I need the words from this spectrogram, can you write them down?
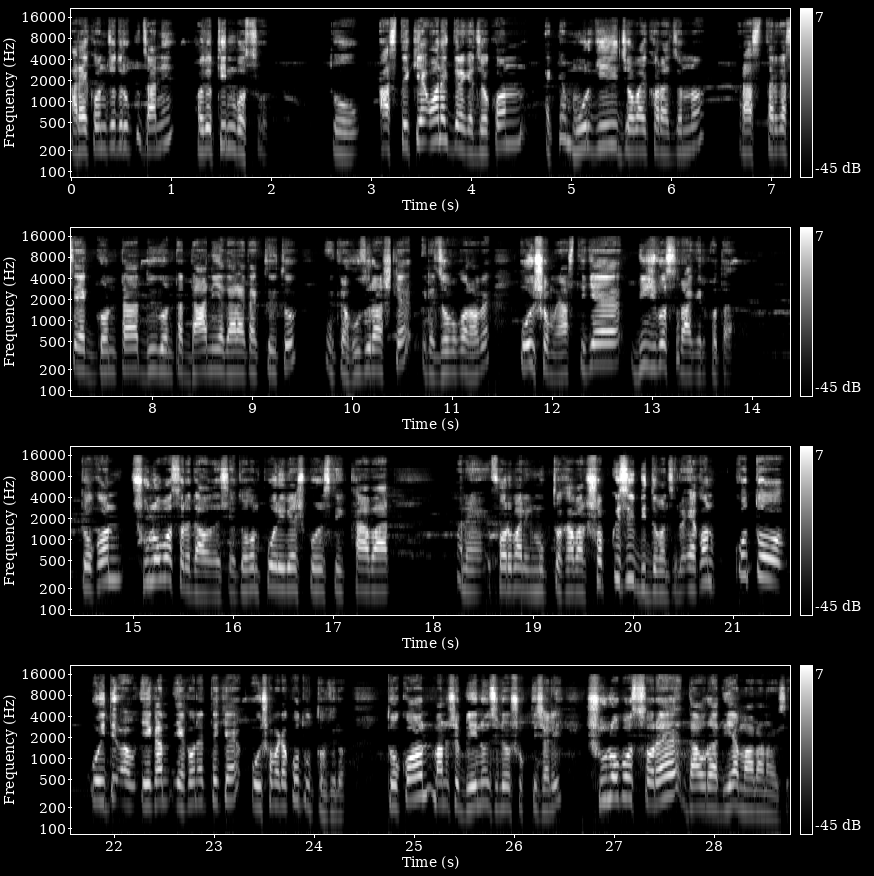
আর এখন যতটুকু জানি, হয়তো তিন বছর। তো আজ থেকে অনেক দিন আগে যখন একটা মুরগি জবাই করার জন্য রাস্তার কাছে এক ঘণ্টা, দুই ঘণ্টা দা নিয়ে দাঁড়ায় থাকতে হইতো, একটা হুজুর আসলে এটা জব করা হবে, ওই সময়, আজ থেকে বিশ বছর আগের কথা। তখন ষোলো বছরে দেওয়া হয়েছে তখন পরিবেশ, পরিস্থিতি, খাবার মানে ফরমালিন মুক্ত খাবার সব কিছুই বিদ্যমান ছিল। এখন কত ওই এখান এখনের থেকে ওই সময়টা কত উত্তম ছিল। তখন মানুষের ব্রেনও ছিল শক্তিশালী। ষোলো বছরে দাওরা দিয়ে মালানো হয়েছে।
